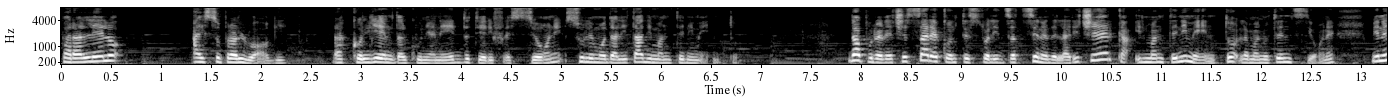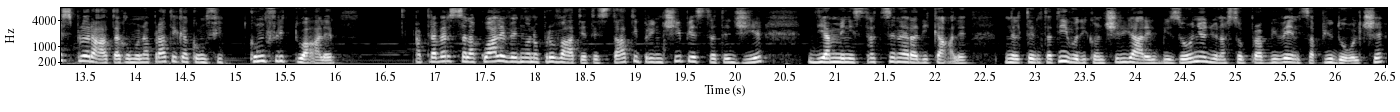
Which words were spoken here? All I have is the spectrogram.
parallelo ai sopralluoghi, raccogliendo alcuni aneddoti e riflessioni sulle modalità di mantenimento. Dopo una necessaria contestualizzazione della ricerca, il mantenimento, la manutenzione, viene esplorata come una pratica confi- conflittuale attraverso la quale vengono provati e testati principi e strategie di amministrazione radicale, nel tentativo di conciliare il bisogno di una sopravvivenza più dolce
